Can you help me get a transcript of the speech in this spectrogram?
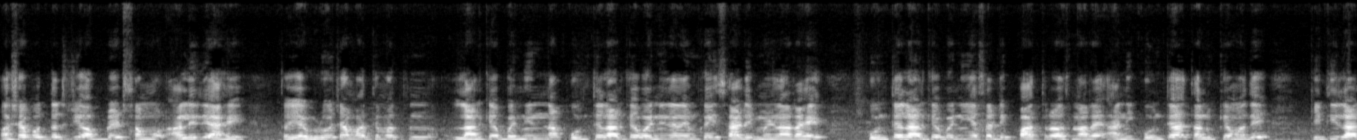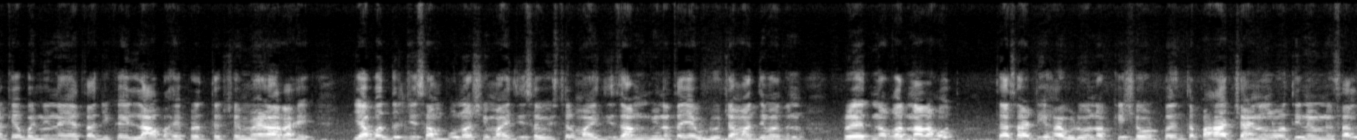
अशा पद्धतीची अपडेट समोर आलेली आहे. तर या व्हिडिओच्या माध्यमातून लाडक्या बहिणींना कोणत्या लाडक्या बहिणींना नेमकं ही साडी मिळणार आहे? कोणत्या लाडक्या बहिणी यासाठी पात्र असणार आहे? आणि कोणत्या तालुक्यामध्ये किती लाडक्या बहिणींना याचा जी काही लाभ आहे प्रत्यक्ष मिळणार आहे? याबद्दलची संपूर्ण अशी माहिती सविस्तर माहिती जाणून घेण्याचा या व्हिडिओच्या माध्यमातून प्रयत्न करणार आहोत. त्यासाठी हा व्हिडिओ नक्की शेवटपर्यंत पहा. चॅनलवरती नवीन असाल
